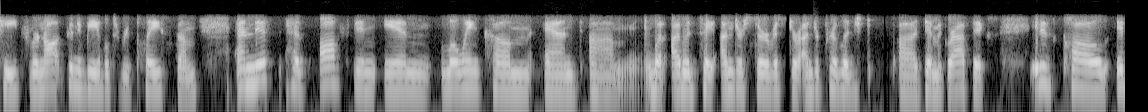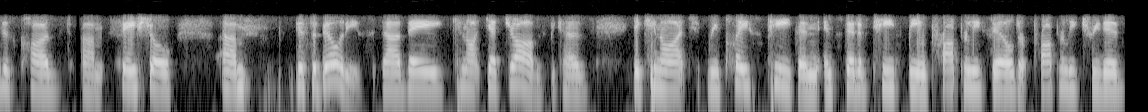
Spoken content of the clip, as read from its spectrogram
teeth. We're not going to be able to replace them. And this has often in low income and um, what I would say underserviced or underprivileged uh, demographics, it is called, it has caused um, facial um, disabilities. Uh, they cannot get jobs because they cannot replace teeth, and instead of teeth being properly filled or properly treated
